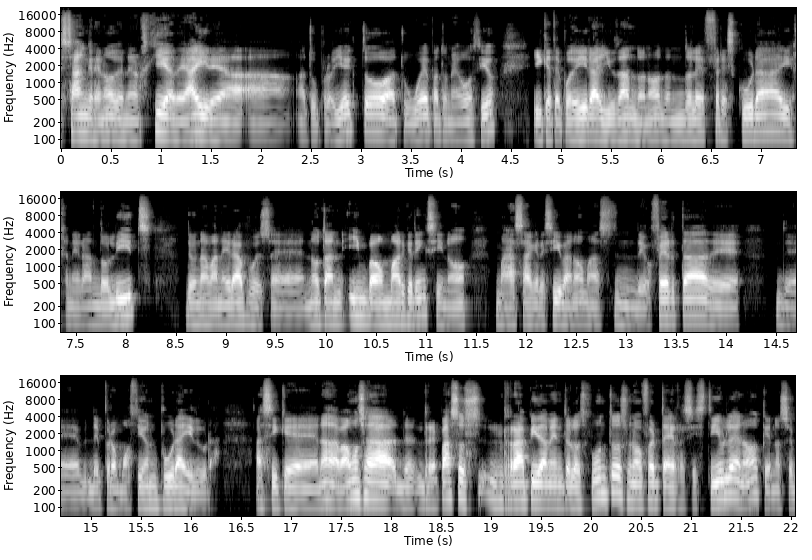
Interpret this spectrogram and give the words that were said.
sangre, ¿no? de energía, de aire a, tu proyecto, a tu web, a tu negocio y que te puede ir ayudando, ¿no? dándole frescura y generando leads de una manera pues eh, no tan inbound marketing, sino más agresiva, ¿no? más de oferta, de, promoción pura y dura. Así que nada, vamos a repasos rápidamente los puntos. Una oferta irresistible, ¿no? que, no se,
